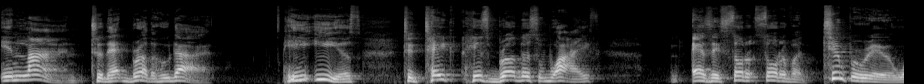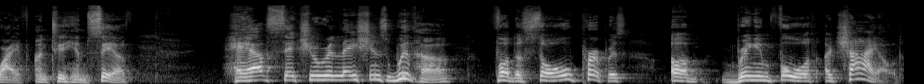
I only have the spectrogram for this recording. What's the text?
in line to that brother who died, he is to take his brother's wife as a sort of, sort of a temporary wife unto himself, have sexual relations with her for the sole purpose of bringing forth a child.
